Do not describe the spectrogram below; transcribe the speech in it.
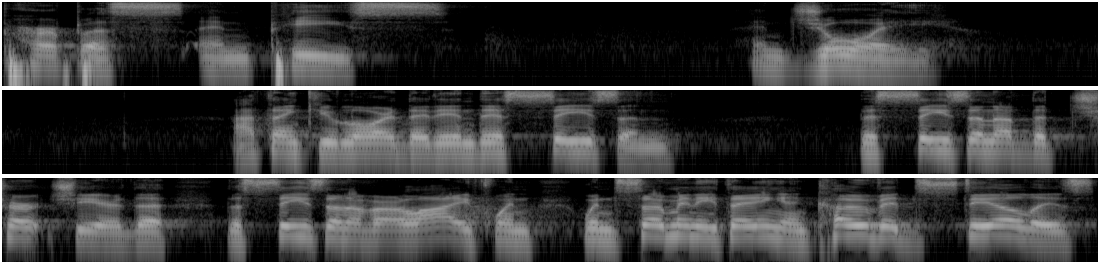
purpose and peace and joy. I thank you, Lord, that in this season, this season of the church here, the, the season of our life when, when so many things and COVID still is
